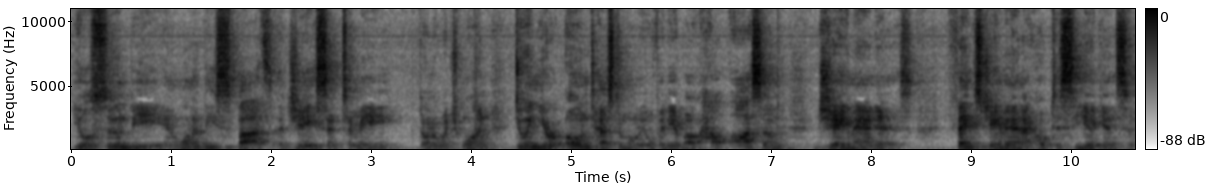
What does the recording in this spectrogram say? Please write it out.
You'll soon be in one of these spots adjacent to me don't know which one, doing your own testimonial video about how awesome J-Man is. Thanks, J-Man. I hope to see you again soon.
